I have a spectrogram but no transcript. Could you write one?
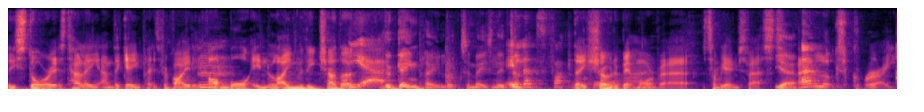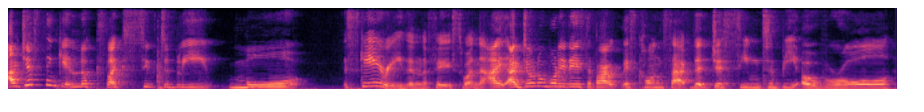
the story it's telling and the gameplay it's providing are more in line with each other. Mm. Yeah. the gameplay looks amazing. They've it done, looks fucking They cool, showed a bit man. more of it at Summer Games Fest. Yeah. And Um, it looks great. I just think it looks like suitably more scary than the first one. I, I don't know what it is about this concept that just seemed to be overall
